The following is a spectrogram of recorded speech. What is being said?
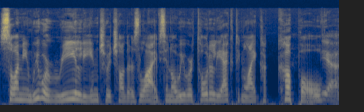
So, I mean, we were really into each other's lives. You know, we were totally acting like a couple. Yeah.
